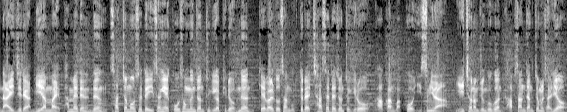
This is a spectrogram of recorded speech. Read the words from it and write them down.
나이지리아, 미얀마에 판매되는 등 4.5세대 이상의 고성능 전투기가 필요 없는 개발도상국들의 차세대 전투기로 각광받고 있습니다. 이처럼 중국은 값싼 장점을 살려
